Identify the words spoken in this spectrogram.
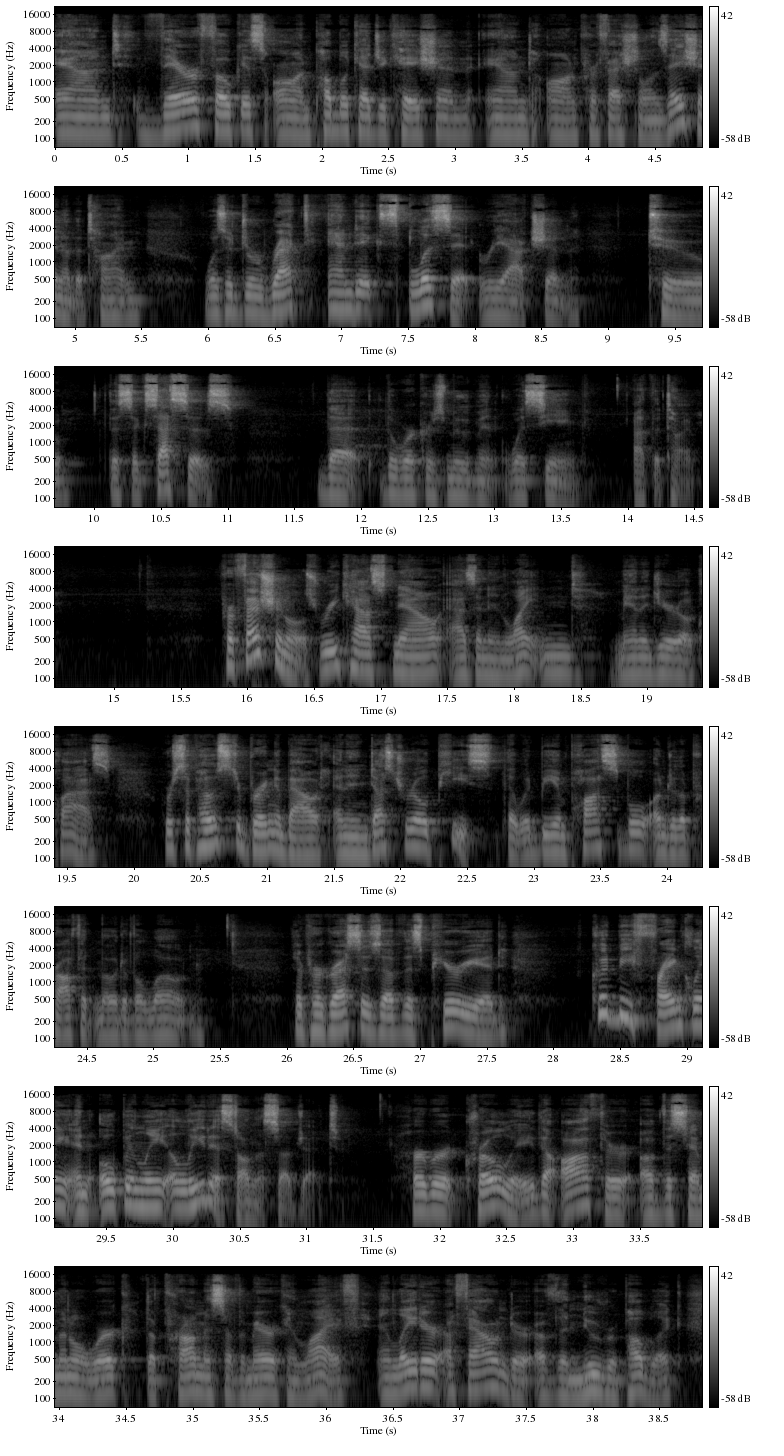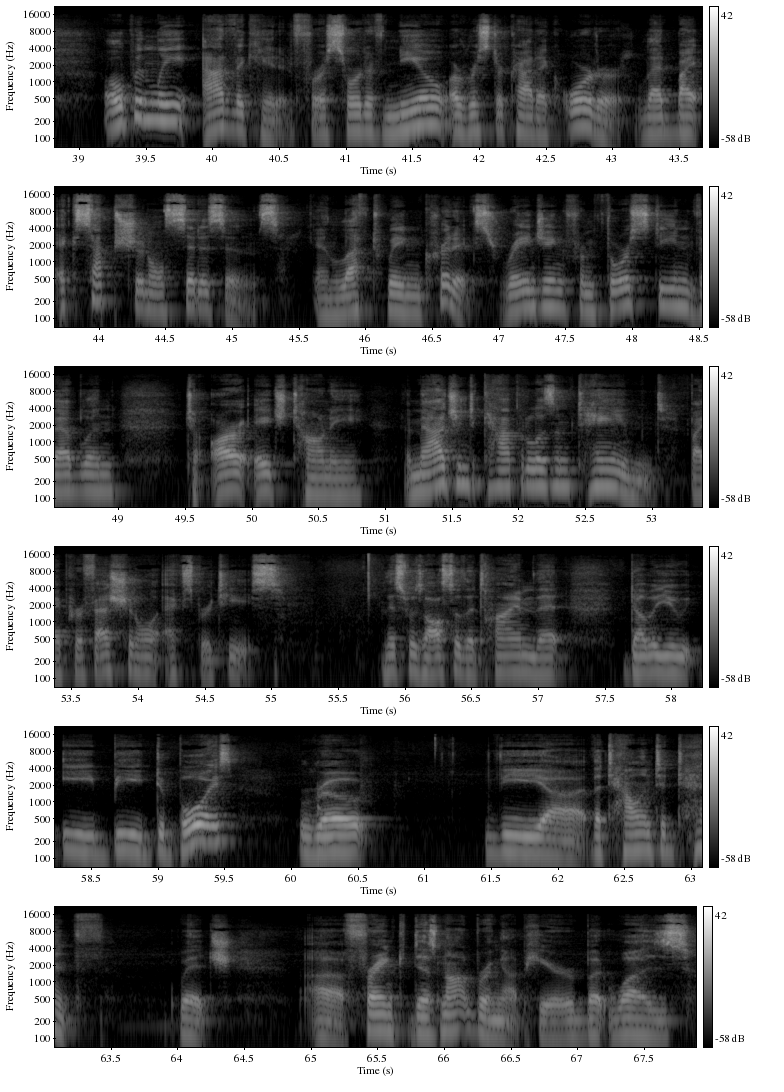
and their focus on public education and on professionalization at the time was a direct and explicit reaction to the successes that the workers' movement was seeing at the time. Professionals, recast now as an enlightened managerial class, were supposed to bring about an industrial peace that would be impossible under the profit motive alone. The progressives of this period could be frankly and openly elitist on the subject. Herbert Croly, the author of the seminal work The Promise of American Life, and later a founder of the New Republic, openly advocated for a sort of neo aristocratic order led by exceptional citizens and left wing critics ranging from Thorstein Veblen to R.H. Tawney imagined capitalism tamed by professional expertise. This was also the time that W.E.B. Du Bois wrote the uh, the Talented Tenth, which uh, Frank does not bring up here, but was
